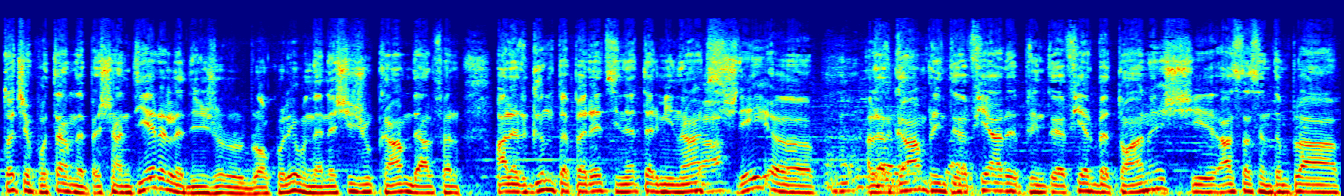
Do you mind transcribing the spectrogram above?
tot ce puteam de pe șantierele din jurul blocului, unde ne și jucam, de altfel, alergând pe pereții neterminați, da. știi? Uh, alergam printre fier, printre fier betoane și asta se întâmpla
